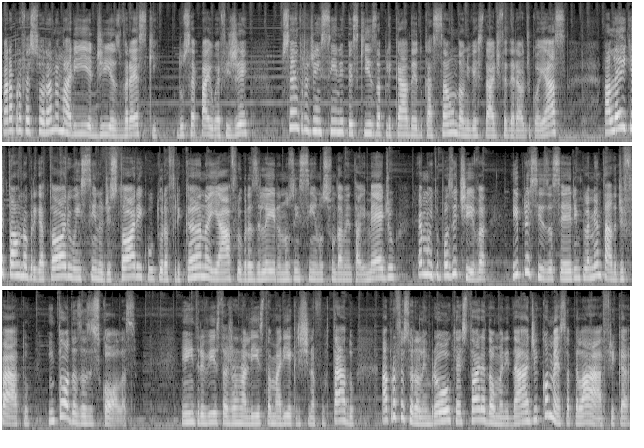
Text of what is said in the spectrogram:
Para a professora Ana Maria Dias Vreski, do CEPAI UFG, o Centro de Ensino e Pesquisa Aplicada à Educação da Universidade Federal de Goiás, a lei que torna obrigatório o ensino de história e cultura africana e afro-brasileira nos ensinos fundamental e médio é muito positiva e precisa ser implementada de fato em todas as escolas. Em entrevista à jornalista Maria Cristina Furtado, a professora lembrou que a história da humanidade começa pela África.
